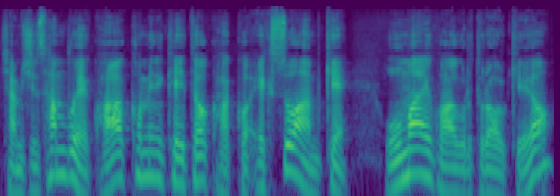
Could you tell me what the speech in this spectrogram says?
잠시 3부에 과학 커뮤니케이터 과커 엑소와 함께 oh my 과학으로 돌아올게요.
